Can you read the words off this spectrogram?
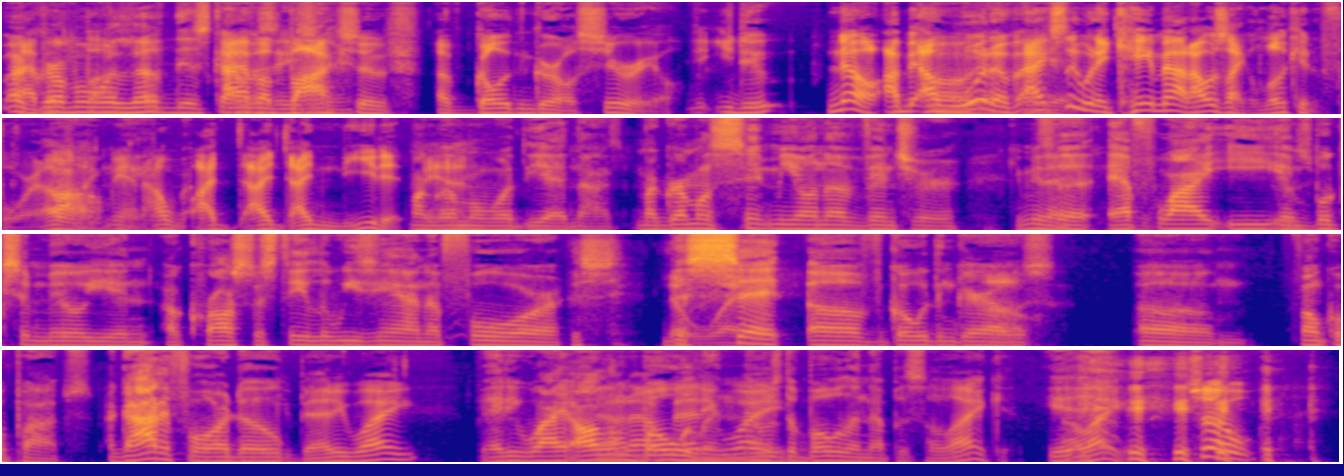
My grandma bo- would love this. I have a box of, of Golden Girl cereal. You do? No, I mean I Oh, would have okay. actually when it came out. I was like looking for it. I was Oh, like, man, man. I, I I need it. My man. grandma would. Yeah, nah. My grandma sent me on an adventure Give me to that. Fye and Books a Million across the state of Louisiana for This- No the way. set of Golden Girls um, Funko Pops. I got it for her though. Betty White. Betty White, all Shout them bowling. White. was the bowling episode. I like it. Yeah. I like it. So,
